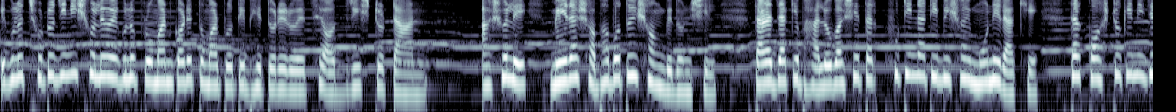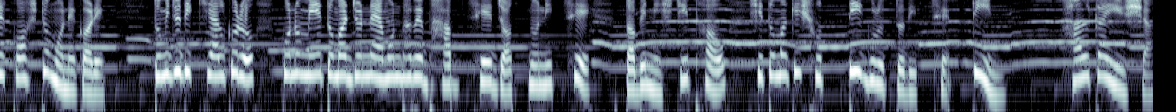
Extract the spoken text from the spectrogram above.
এগুলো ছোট জিনিস হলেও এগুলো প্রমাণ করে তোমার প্রতি ভেতরে রয়েছে অদৃষ্ট টান। আসলে মেয়েরা স্বভাবতই সংবেদনশীল। তারা যাকে ভালোবাসে তার খুঁটিনাটি বিষয় মনে রাখে, তার কষ্টকে নিজের কষ্ট মনে করে। তুমি যদি খেয়াল করো, কোনো মেয়ে তোমার জন্য এমনভাবে ভাবছে, যত্ন নিচ্ছে তবে নিশ্চিত হও, সে তোমাকে সত্যিই গুরুত্ব দিচ্ছে। তিন, হালকা ঈর্ষা।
